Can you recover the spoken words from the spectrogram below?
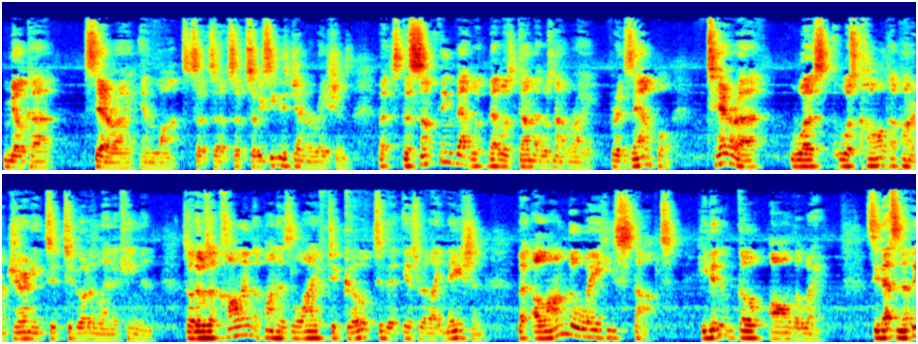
Milcah, Sarai, and Lot. So, so, so, so we see these generations. But there's something that, w- that was done that was not right. For example, Terah was, was called upon a journey to, to go to the land of Canaan. So there was a calling upon his life to go to the Israelite nation. But along the way, he stopped. He didn't go all the way. See, that's another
